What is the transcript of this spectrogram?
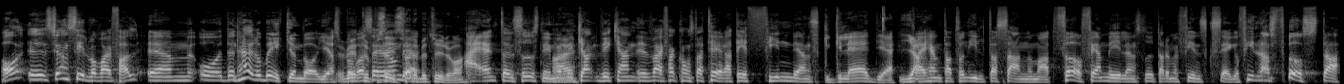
Ja, eh, Sven Silver i varje fall. Ehm, och den här rubriken då Jesper, Vet vad du säger precis vad det betyder va? Nej, inte en susning, men vi kan, vi kan i varje fall konstatera att det är finländsk glädje. Ja. Jag är hämtat från Ilta Sanomat. För fem milen slutade med finsk seger. Finlands första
